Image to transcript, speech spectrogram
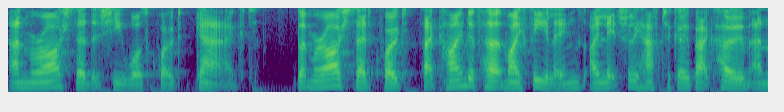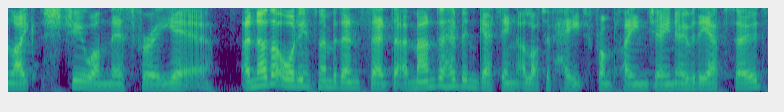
and Mirage said that she was, quote, gagged. But Mirage said, quote, that kind of hurt my feelings, I literally have to go back home and like stew on this for a year. Another audience member then said that Amanda had been getting a lot of hate from Plane Jane over the episodes,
